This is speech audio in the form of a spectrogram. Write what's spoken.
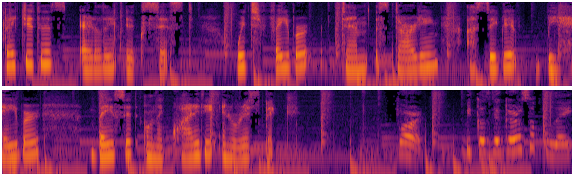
prejudice early exist, which favor them starting a secret behavior based on equality and respect. Fourth, because the girls of today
